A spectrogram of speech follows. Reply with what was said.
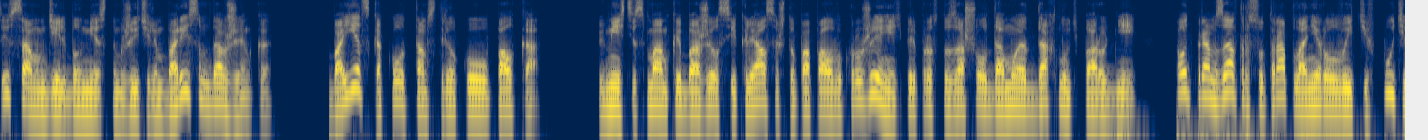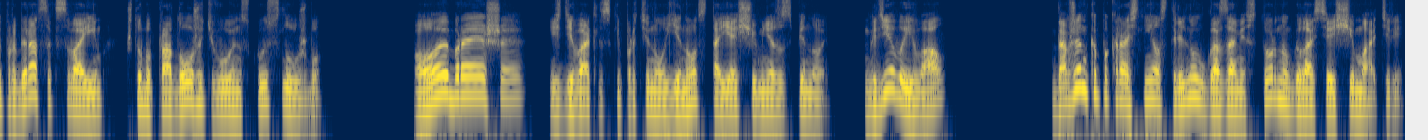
и в самом деле был местным жителем Борисом Давженко. Боец какого-то там стрелкового полка. Вместе с мамкой божился и клялся, что попал в окружение, теперь просто зашел домой отдохнуть пару дней. А вот прям завтра с утра планировал выйти в путь и пробираться к своим, чтобы продолжить воинскую службу. «Ой, Брэше!» — издевательски протянул енот, стоящий у меня за спиной. «Где воевал?» Давженко покраснел, стрельнул глазами в сторону голосящей матери.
